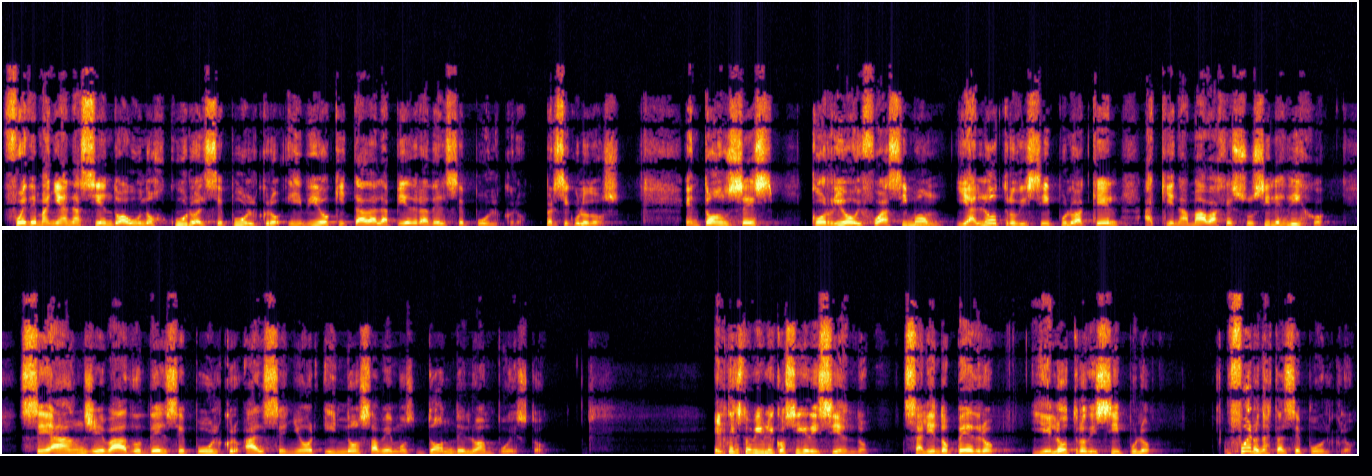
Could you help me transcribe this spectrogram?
fue de mañana siendo aún oscuro el sepulcro y vio quitada la piedra del sepulcro. Versículo 2. Entonces corrió y fue a Simón y al otro discípulo, aquel a quien amaba Jesús, y les dijo, se han llevado del sepulcro al Señor y no sabemos dónde lo han puesto. El texto bíblico sigue diciendo, saliendo Pedro y el otro discípulo, fueron hasta el sepulcro.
